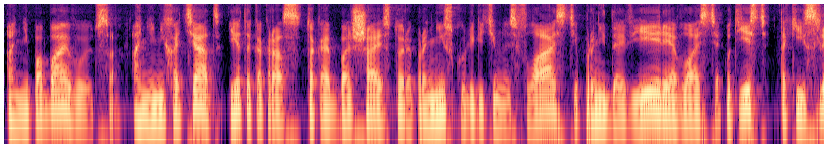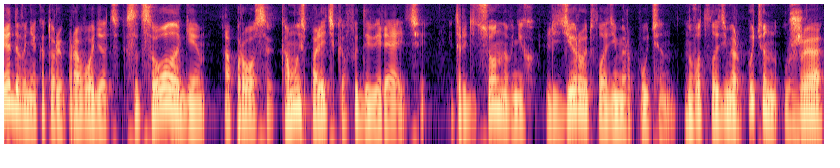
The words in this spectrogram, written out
они побаиваются, они не хотят. И это как раз такая большая история про низкую легитимность власти, про недоверие власти. Вот есть такие исследования, которые проводят социологи, опросы, кому из политиков вы доверяете. И традиционно в них лидирует Владимир Путин. Но вот Владимир Путин уже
